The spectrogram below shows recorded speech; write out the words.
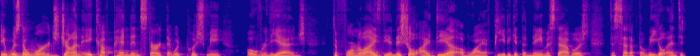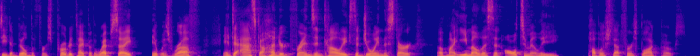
It was the words Jon Acuff penned in Start that would push me over the edge to formalize the initial idea of YFP to get the name established, to set up the legal entity to build the first prototype of the website. It was rough. And to ask 100 friends and colleagues to join the start of my email list and ultimately publish that first blog post.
